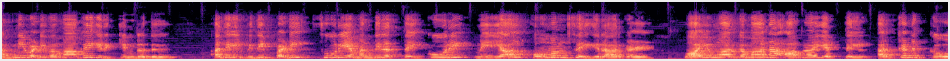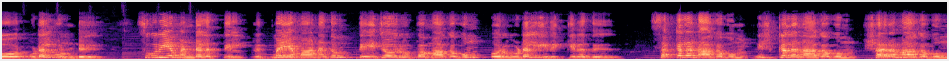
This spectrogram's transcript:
அக்னி வடிவமாக இருக்கின்றது. அதில் விதிப்படி சூரிய மந்திரத்தை கூறி நெய்யால் ஹோமம் செய்கிறார்கள். வாயு மார்க்கமான ஆகாயத்தில் அர்க்கனுக்கு ஓர் உடல் உண்டு. சூரிய மண்டலத்தில் ரிக்மயமானதும் தேஜோரூபமாகவும் ஒரு உடல் இருக்கிறது. சக்கலனாகவும் நிஷ்கலனாகவும் ஷரமாகவும்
